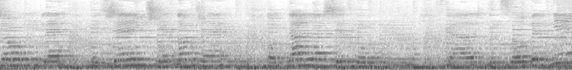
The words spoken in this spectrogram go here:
ciągle Myśl, że już nie zdążę. Oddalasz się znów Z każdym słowem. Nie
